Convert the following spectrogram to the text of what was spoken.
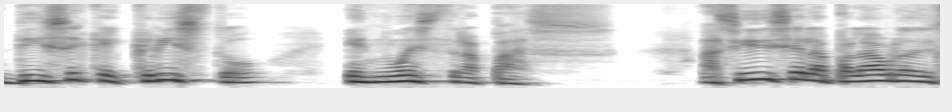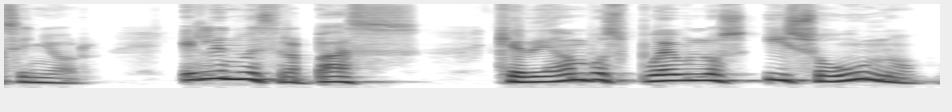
dice que Cristo es nuestra paz. Así dice la palabra del Señor. Él es nuestra paz, que de ambos pueblos hizo uno,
